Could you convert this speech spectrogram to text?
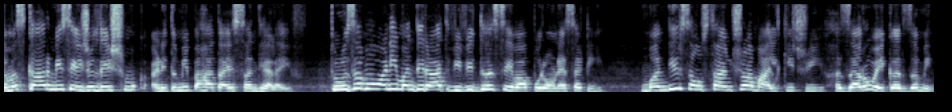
नमस्कार मी सेजल देशमुख आणि तुम्ही पाहत आहे संध्या लाईव्ह. तुळजाभवानी मंदिरात विविध सेवा पुरवण्यासाठी मंदिर संस्थांच्या मालकीची हजारो एकर जमीन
